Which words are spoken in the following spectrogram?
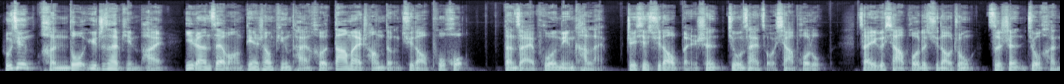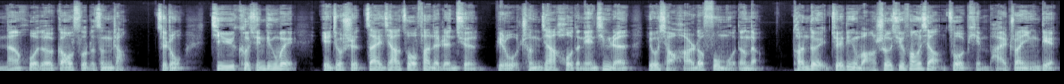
如今，很多预制菜品牌依然在往电商平台和大卖场等渠道铺货，但在蒲文明看来，这些渠道本身就在走下坡路，在一个下坡的渠道中，自身就很难获得高速的增长。最终，基于客群定位，也就是在家做饭的人群，比如成家后的年轻人、有小孩的父母等等。团队决定往社区方向做品牌专营店，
